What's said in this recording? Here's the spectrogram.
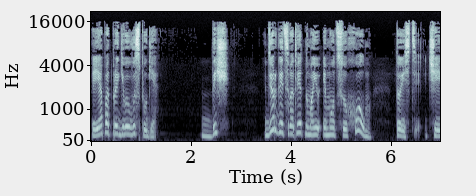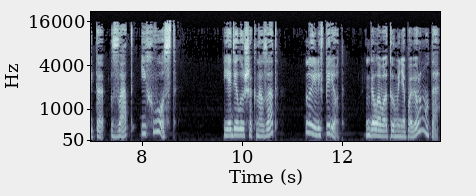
Я подпрыгиваю в испуге. Дыщ. Дергается в ответ на мою эмоцию холм, то есть чей-то зад и хвост. Я делаю шаг назад, ну или вперед. Голова-то у меня повернута,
